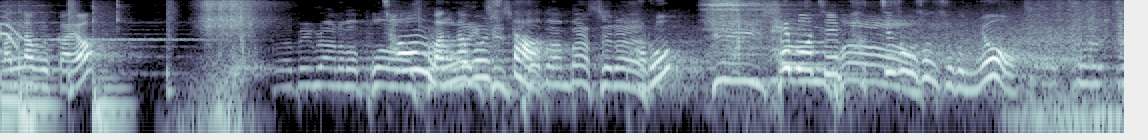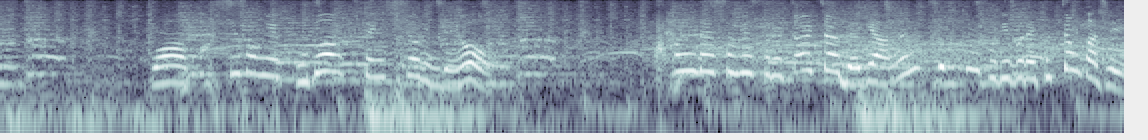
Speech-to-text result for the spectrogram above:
만나볼까요? 처음 만나볼 스타 바로 해버지 박지성 선수군요. 와, 박지성의 고등학생 시절인데요. 상대 수비수를 쩔쩔매게 하는 폭풍 드리블의 득점까지.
